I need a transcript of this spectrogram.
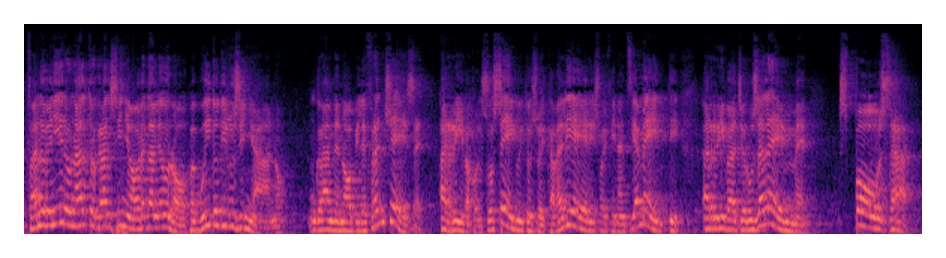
fanno venire un altro gran signore dall'Europa, Guido di Lusignano, un grande nobile francese, arriva col suo seguito, i suoi cavalieri, i suoi finanziamenti, arriva a Gerusalemme, sposa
